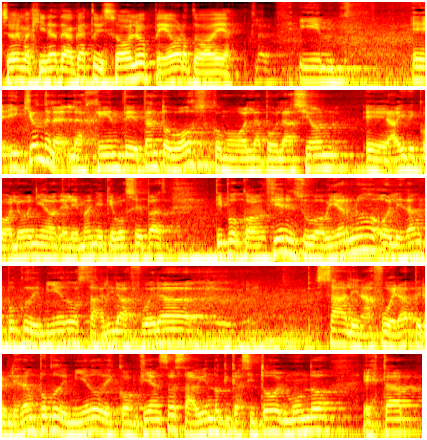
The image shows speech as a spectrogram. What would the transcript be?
Yo imagínate, acá estoy solo, peor todavía. Claro. Y, eh, qué onda la, gente, tanto vos como la población eh, ahí de Colonia o de Alemania, que vos sepas, tipo, confían en su gobierno o les da un poco de miedo salir afuera? Salen afuera, pero les da un poco de miedo, desconfianza, sabiendo que casi todo el mundo está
